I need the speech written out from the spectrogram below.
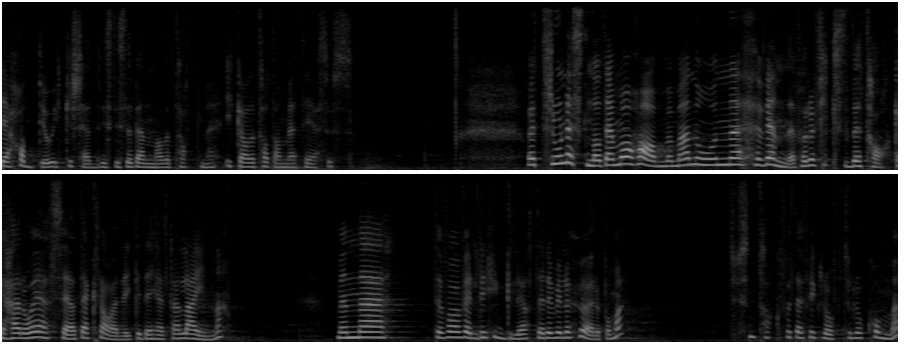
det hadde jo ikke skjedd hvis disse vennene hadde tatt med, ikke hadde tatt ham med til Jesus. Og Jeg tror nesten at jeg må ha med meg noen eh, venner for å fikse det taket her òg. Jeg ser at jeg klarer ikke det helt aleine. Men eh, det var veldig hyggelig at dere ville høre på meg. Tusen takk for at jeg fikk lov til å komme.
